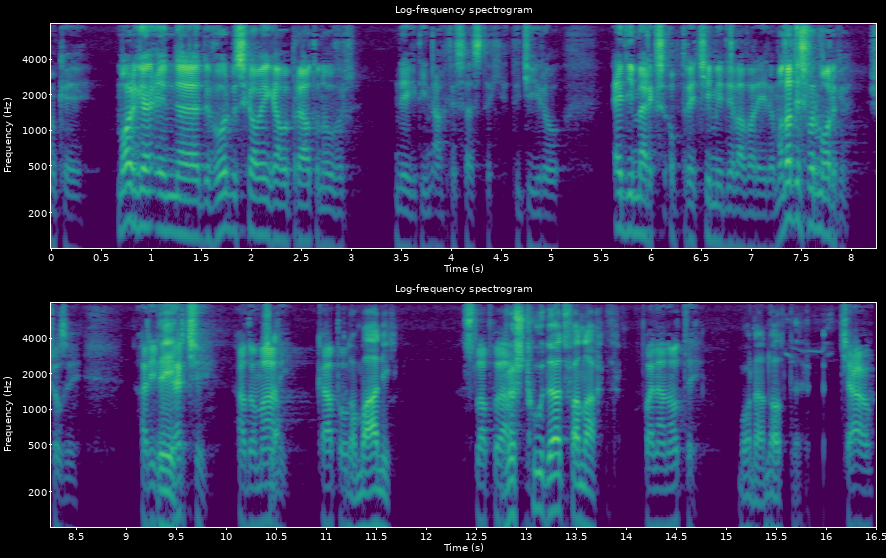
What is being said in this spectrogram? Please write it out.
Oké. Morgen in uh, de voorbeschouwing gaan we praten over 1968, de Giro. Eddie Merckx op Trecime della Vareda. Maar dat is voor morgen, José. Arrivederci. Adomani. Capo. Domani. Slap. Rust goed uit vannacht. Buonanotte. Buonanotte. Ciao.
